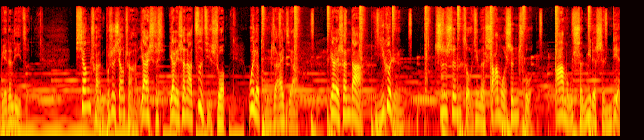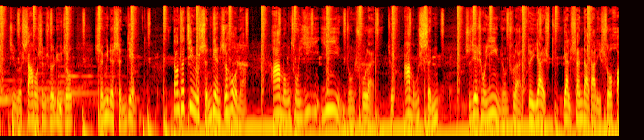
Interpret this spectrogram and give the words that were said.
别的例子。相传不是相传啊，亚历亚历山大自己说，为了统治埃及啊，亚历山大一个人只身走进了沙漠深处，阿蒙神秘的神殿，进入了沙漠深处的绿洲，神秘的神殿。当他进入神殿之后呢，阿蒙从阴阴影中出来，就阿蒙神。直接从阴影中出来，对亚历亚历山大大帝说话，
